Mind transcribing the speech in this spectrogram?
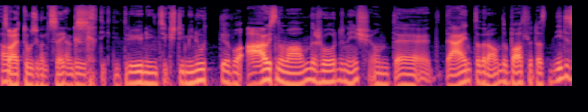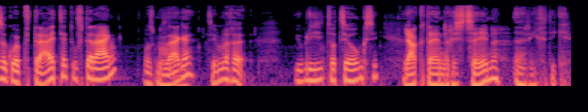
an- 2006. Richtig, die 93. Minute, wo alles nochmal anders geworden ist und äh, der eine oder andere Basler das nicht so gut vertreibt hat auf der Rang, muss man Mhm. sagen. Ziemlich eine üble Situation gewesen. Jagdähnliche Szene. Äh, richtig.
